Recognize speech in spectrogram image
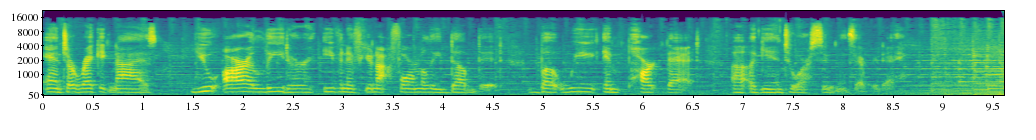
and to recognize you are a leader, even if you're not formally dubbed it. But we impart that uh, again to our students every day.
